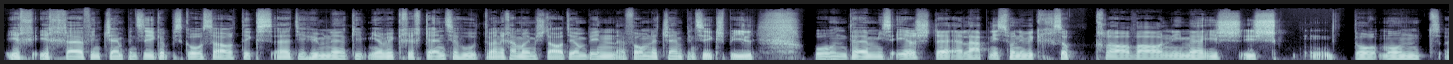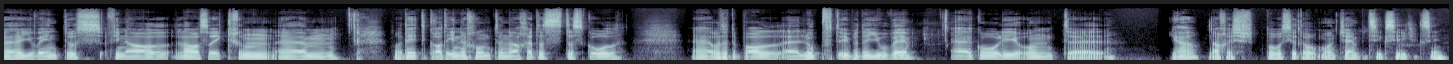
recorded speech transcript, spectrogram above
Ich, ich äh, finde Champions League etwas Grossartiges. Äh, die Hymne gibt mir wirklich Gänsehaut, wenn ich einmal im Stadion bin äh, vor einem Champions League Spiel. Und äh, mein erstes Erlebnis, das ich wirklich so klar wahrnehme, ist, ist Dortmund äh, Juventus Final Lars Ricken, ähm, wo dort gerade reinkommt und nachher das, das Goal äh, oder der Ball äh, lupft über den Juve äh, Goalie und äh, ja, nachher ist Borussia Dortmund Champions League Sieger gewesen.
